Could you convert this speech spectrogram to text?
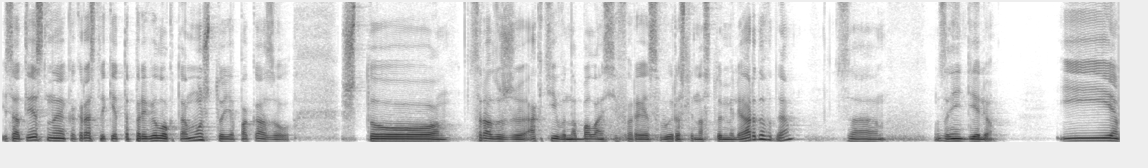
И, соответственно, как раз-таки это привело к тому, что я показывал, что сразу же активы на балансе ФРС выросли на 100 миллиардов да, за, за неделю. И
